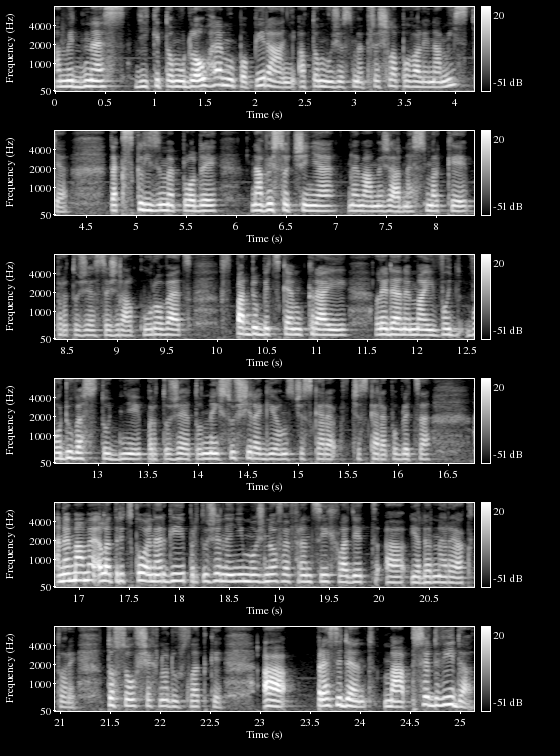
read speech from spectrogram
A my dnes díky tomu dlouhému popírání a tomu, že jsme přešlapovali na místě, tak sklízíme plody na Vysočině, nemáme žádné smrky, protože se žral kůrovec. V Pardubickém kraji lidé nemají vodu ve studni, protože je to nejsuší region z České, v České republice. A nemáme elektrickou energii, protože není možno ve Francii chladit jaderné reaktory. To jsou všechno důsledky. A Prezident má předvídat,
